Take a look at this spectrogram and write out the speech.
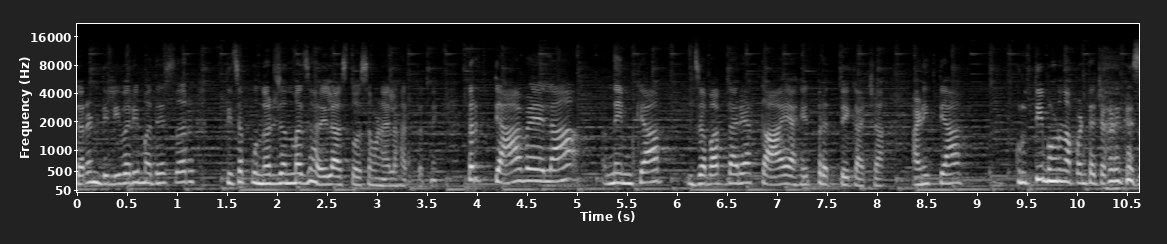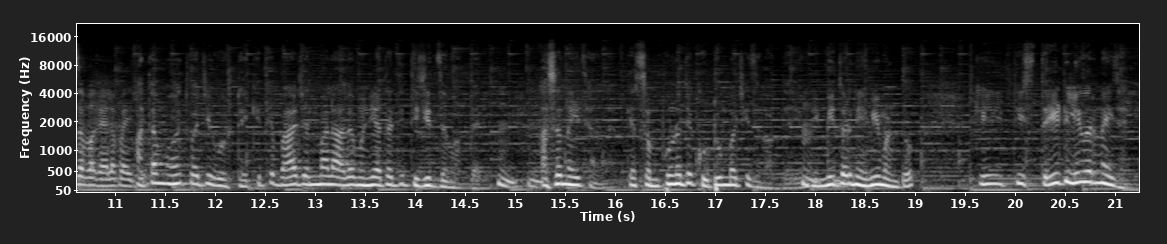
कारण डिलिव्हरीमध्ये सर तिचा पुनर्जन्म झालेला असतो असं म्हणायला हरकत नाही. तर त्यावेळेला नेमक्या जबाबदाऱ्या काय आहेत प्रत्येकाच्या? आणि त्या कृती म्हणून आपण त्याच्याकडे कसं बघायला पाहिजे? आता महत्वाची गोष्ट आहे की ते बाळ जन्माला आलं म्हणजे आता ती तिचीच जबाबदारी. असं नाही चालणार. त्या संपूर्ण ते कुटुंबाची जबाबदारी. मी तर नेहमी म्हणतो की ती स्त्री डिलिव्हर नाही झाली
